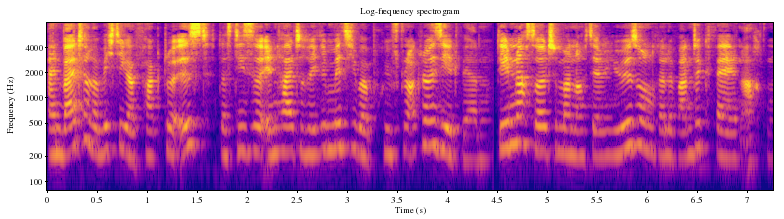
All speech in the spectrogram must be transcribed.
Ein weiterer wichtiger Faktor ist, dass diese Inhalte regelmäßig überprüft und aktualisiert werden. Demnach sollte man auf seriöse und relevante Quellen achten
